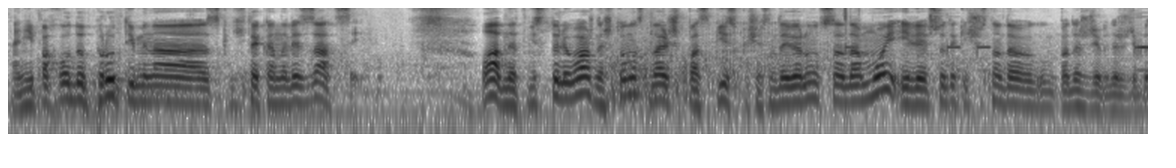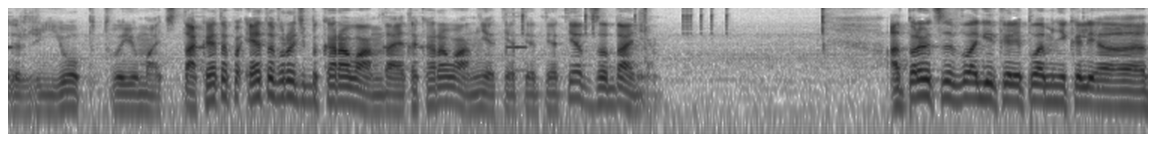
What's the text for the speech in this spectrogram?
Они, походу, прут именно с каких-то канализаций. Ладно, это не столь важно. Что у нас дальше по списку? Сейчас надо вернуться домой или все-таки сейчас надо... Подожди, подожди, подожди. Ёб твою мать. Так, это, это вроде бы караван. Да, это караван. Нет, нет, нет, нет, нет. Задание. Отправиться в лагерь Кали... Пламени, Кали... Э,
